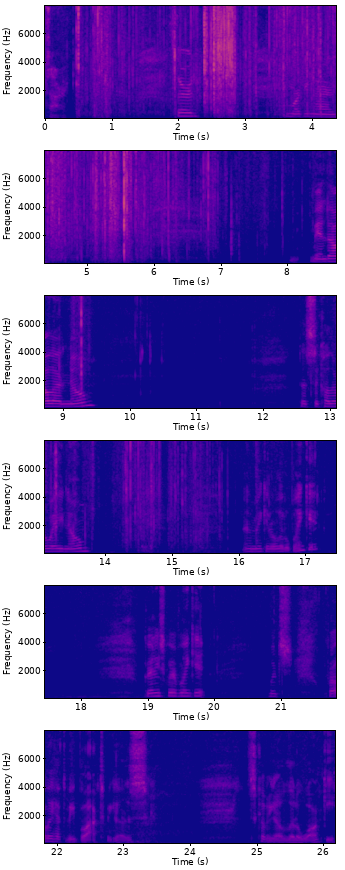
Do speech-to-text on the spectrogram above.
Sorry. Third, I'm working on Mandala Gnome. That's the colorway Gnome. And make it a little blanket. Granny Square blanket. Which probably have to be blocked because it's coming out a little wonky.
